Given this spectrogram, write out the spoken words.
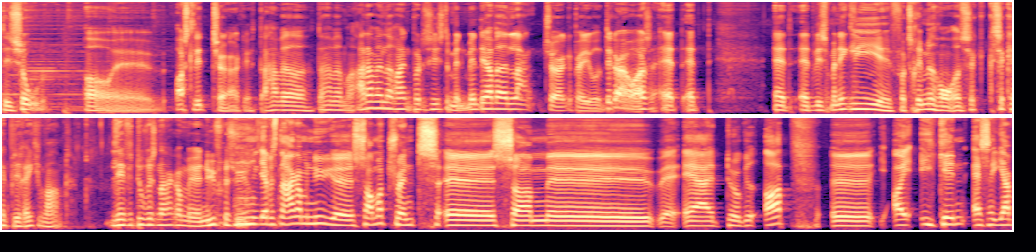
det er sol, og øh, også lidt tørke. Der har været, der har været, meget, ah, der har været lidt regn på det sidste, men, men det har været en lang tørkeperiode. Det gør jo også, at, at, at, at hvis man ikke lige øh, får trimmet håret, så, så kan det blive rigtig varmt. Leffe, du vil snakke om øh, nye frisyrer. Jeg vil snakke om en ny øh, sommertrend, øh, som øh, er dukket op. Øh, og igen, altså, jeg,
